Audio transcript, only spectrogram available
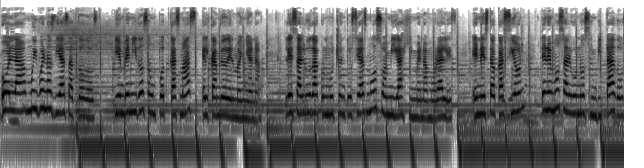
Hola, muy buenos días a todos. Bienvenidos a un podcast más, El Cambio del Mañana. Les saluda con mucho entusiasmo su amiga Jimena Morales. En esta ocasión tenemos algunos invitados,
